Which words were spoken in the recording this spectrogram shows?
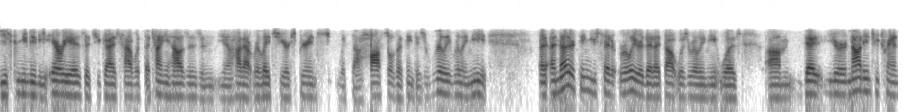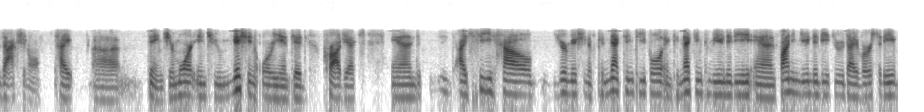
these community areas that you guys have with the tiny houses and you know how that relates to your experience with the hostels I think is really really neat. Another thing you said earlier that I thought was really neat was um, that you're not into transactional type uh, things. You're more into mission oriented projects and I see how your mission of connecting people and connecting community and finding unity through diversity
